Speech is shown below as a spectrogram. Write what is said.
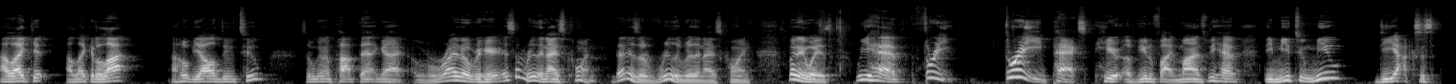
I like it. I like it a lot. I hope y'all do too. So we're gonna pop that guy right over here. It's a really nice coin. That is a really, really nice coin. But anyways, we have three, three packs here of Unified Minds. We have the Mewtwo Mew, Deoxys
